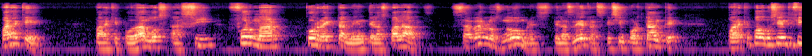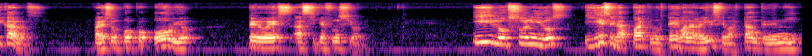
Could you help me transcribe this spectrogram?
¿Para qué? Para que podamos así formar correctamente las palabras. Saber los nombres de las letras es importante para que podamos identificarlas. Parece un poco obvio, pero es así que funciona. Y los sonidos, y esa es la parte donde ustedes van a reírse bastante de mí,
